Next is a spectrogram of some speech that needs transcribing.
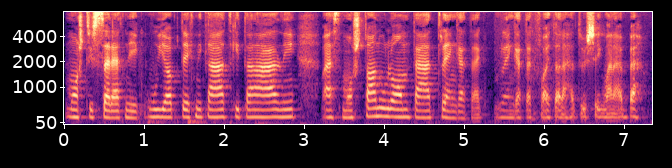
Most is szeretnék újabb technikát kitalálni, ezt most tanulom, tehát rengeteg, rengeteg fajta lehetőség van ebbe.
